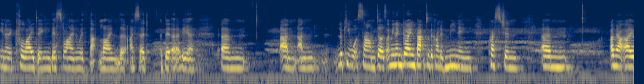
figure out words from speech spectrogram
you know, colliding this line with that line that I said a bit earlier, um, and, and looking at what sound does. I mean, and going back to the kind of meaning question, um, I mean, I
